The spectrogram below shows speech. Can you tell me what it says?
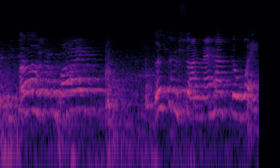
you just Oh. let them by? Listen, son, I have to wait.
